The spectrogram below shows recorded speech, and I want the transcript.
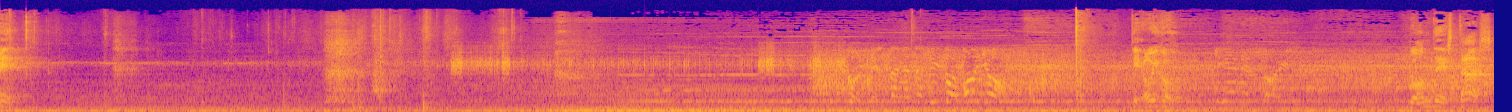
¡Eh! ¡Contesta, necesito apoyo! ¡Te oigo! ¿Quiénes sois? ¿Dónde estás?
